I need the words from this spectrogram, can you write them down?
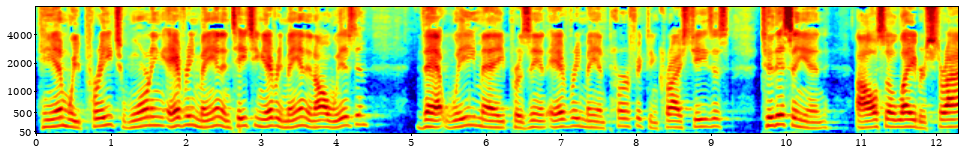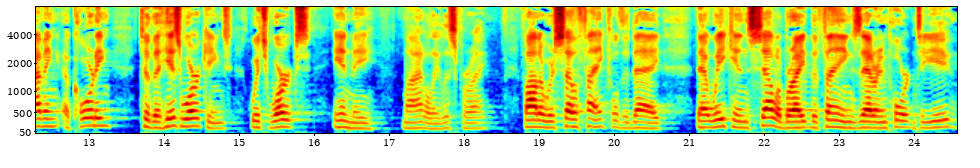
Him we preach, warning every man and teaching every man in all wisdom that we may present every man perfect in Christ Jesus. To this end, I also labor, striving according to the His workings, which works in me mightily. Let's pray. Father, we're so thankful today that we can celebrate the things that are important to you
